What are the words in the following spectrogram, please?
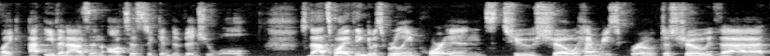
like even as an autistic individual so that's why i think it was really important to show henry's growth to show that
